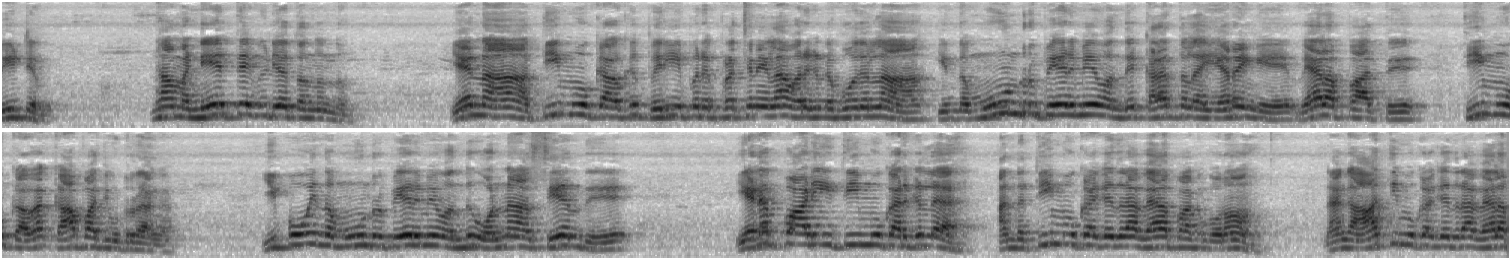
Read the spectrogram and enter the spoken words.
பீட்டம் நாம் நேற்றே வீடியோ தந்திருந்தோம். ஏன்னா திமுகவுக்கு பெரிய பெரிய பிரச்சனைலாம் வருகின்ற போதெல்லாம் இந்த மூன்று பேருமே வந்து களத்தில் இறங்கி வேலை பார்த்து திமுகவை காப்பாற்றி விட்டுறாங்க. இப்போவும் இந்த மூன்று பேருமே வந்து ஒன்றா சேர்ந்து எடப்பாடி திமுக இருக்குல்ல அந்த திமுகவுக்கு எதிராக வேலை பார்க்க போகிறோம் நாங்கள் அதிமுகவுக்கு எதிராக வேலை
